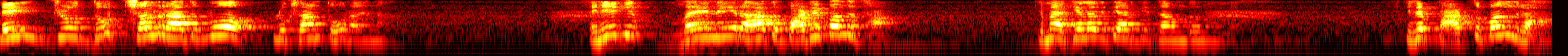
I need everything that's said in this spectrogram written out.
लेकिन जो दो चल रहा था, वो नुकसान तो हो रहा है ना। यानी कि मैं नहीं रहा तो पाठ भी बंद था। कि मैं अकेला विद्यार्थी था उन दोनों में। इसे पाठ तो बंद रहा।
